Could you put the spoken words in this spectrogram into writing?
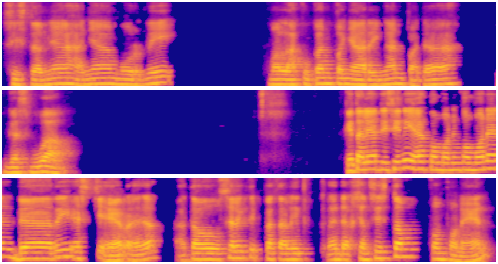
sistemnya hanya murni melakukan penyaringan pada gas buang. Kita lihat di sini ya komponen-komponen dari SCR ya, atau Selective Catalytic Reduction System komponen.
